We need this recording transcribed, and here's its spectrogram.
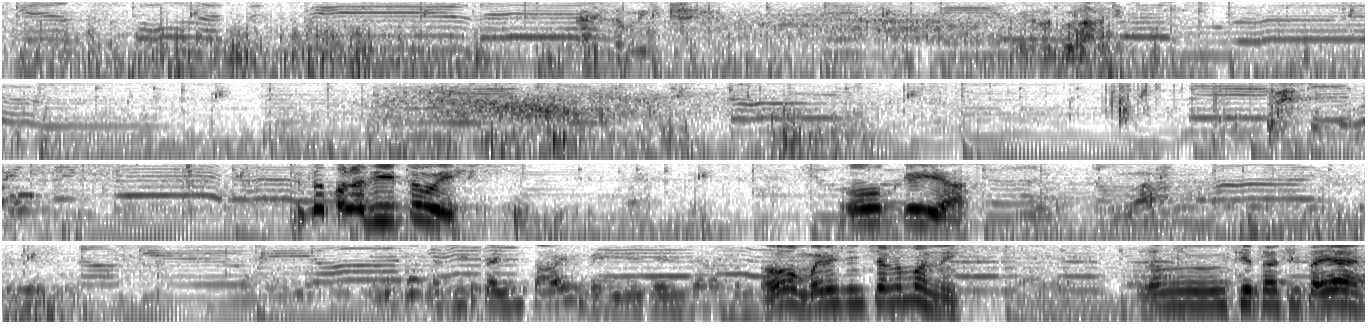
Skin. Oh, let this feeling Ay, lamig. Pero dulas. Ito pala dito eh. Okay ah. Kasi tayo may lisensya naman. Oo, oh, may lisensya naman eh. Walang sita-sita yan.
